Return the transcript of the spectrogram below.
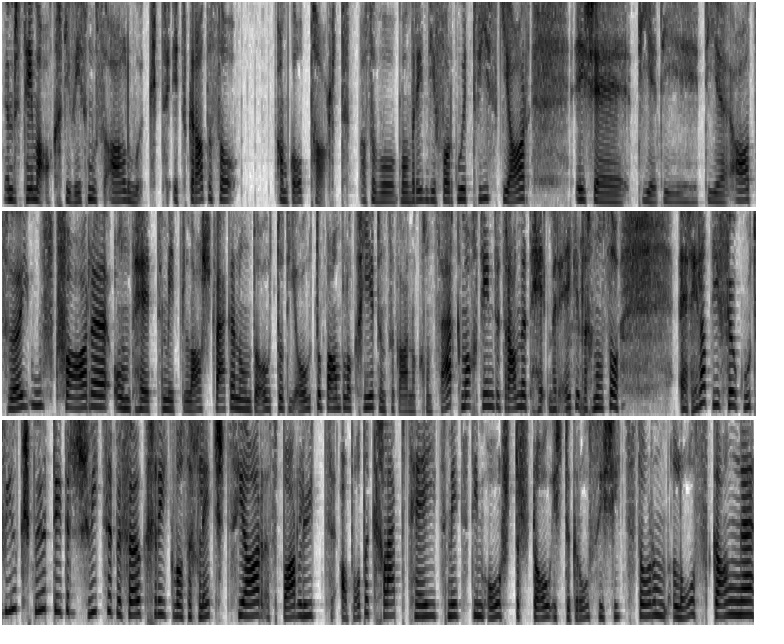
wenn man das Thema Aktivismus anschaut, jetzt gerade so am Gotthard, also wo, wo wir irgendwie vor gut 30 Jahren ist äh, die, die, die A2 aufgefahren und hat mit Lastwagen und Auto die Autobahn blockiert und sogar noch Konzert gemacht hinten dran. Da hat man eigentlich noch so relativ viel Gutwill gespürt in der Schweizer Bevölkerung, wo sich letztes Jahr ein paar Leute am Boden geklebt haben. Mit dem Osterstau ist der grosse Shitstorm losgegangen.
